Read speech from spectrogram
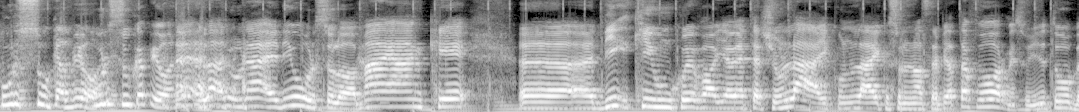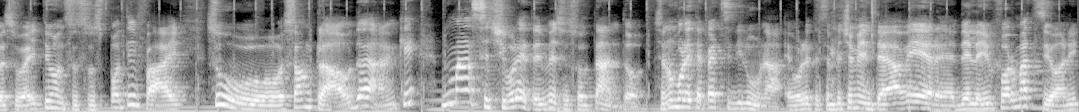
Ursu capione. Ursu capione, la Luna è di Ursulo, ma è anche eh, di chiunque voglia metterci un like, un like sulle nostre piattaforme, su YouTube, su iTunes, su Spotify, su SoundCloud anche, ma se ci volete invece soltanto, se non volete pezzi di luna e volete semplicemente avere delle informazioni,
